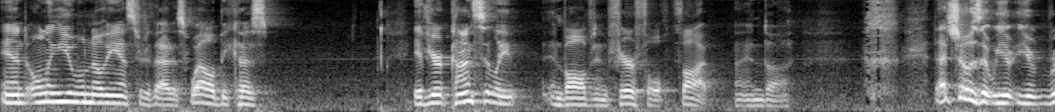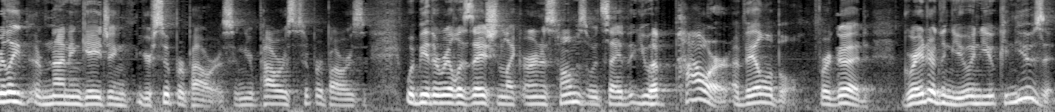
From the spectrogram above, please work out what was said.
And only you will know the answer to that as well because if you're constantly involved in fearful thought, and uh, that shows that you, you really are not engaging your superpowers. And your powers, superpowers, would be the realization, like Ernest Holmes would say, that you have power available for good, greater than you, and you can use it.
